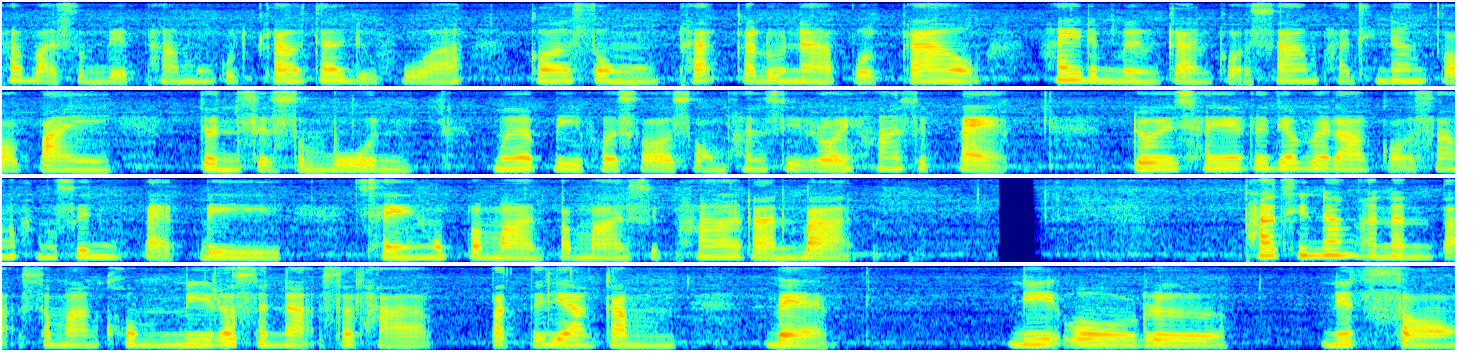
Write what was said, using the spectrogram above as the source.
พระบาทสมเด็จพระมงกุฎเกล้าเจ้าอยู่หัว ก็ทรงพระกรุณาโปรดเกล้า ให้ดำเนินการก่อสร้างพระที่นั่งต่อไป จนเสร็จสมบูรณ์ เมื่อปีพศ 2458 โดยใช้ระยะเวลาก่อสร้างทั้งสิ้น 8 ปี ใช้งบประมาณประมาณ 15 ล้านบาทพระที่นั่งอนันตสมาคมมีลักษณะสถาปัตยกรรมแบบ นีโอเรเนสซอง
